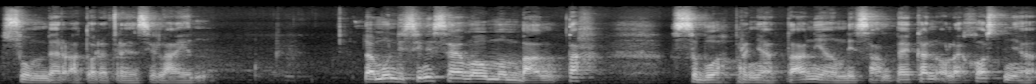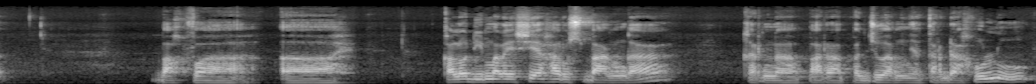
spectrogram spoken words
sumber atau referensi lain. Namun di sini saya mau membantah sebuah pernyataan yang disampaikan oleh hostnya bahwa uh, kalau di Malaysia harus bangga karena para pejuangnya terdahulu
